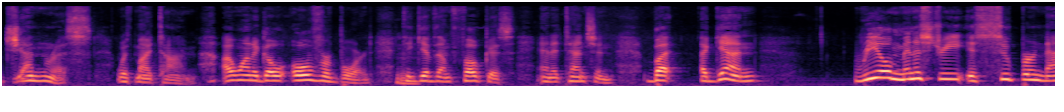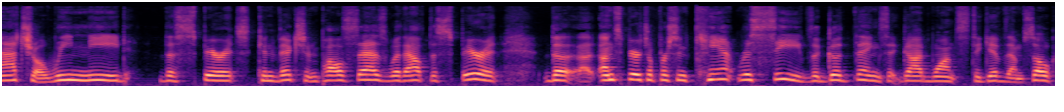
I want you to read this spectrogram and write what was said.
generous with my time. I want to go overboard mm. to hmm. give them focus and attention. But again, real ministry is supernatural. We need the Spirit's conviction. Paul says without the Spirit, the uh, unspiritual person can't receive the good things that God wants to give them. So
